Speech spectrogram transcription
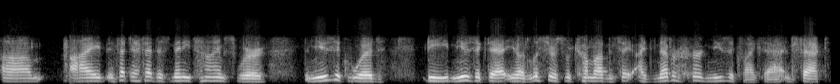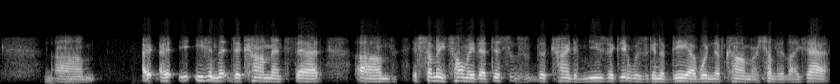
um, I, in fact, I've had this many times where the music would be music that you know listeners would come up and say, "I've never heard music like that." In fact, mm-hmm. um, I, I, even the, the comments that um, if somebody told me that this was the kind of music it was going to be, I wouldn't have come or something like that.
